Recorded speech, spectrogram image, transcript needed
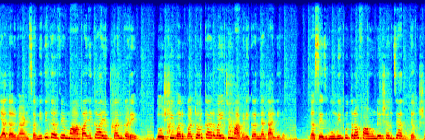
या दरम्यान समितीतर्फे महापालिका आयुक्तांकडे दोषीवर कठोर कारवाईची मागणी करण्यात आली आहे. तसेच भूमिपुत्र फाउंडेशनचे अध्यक्ष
